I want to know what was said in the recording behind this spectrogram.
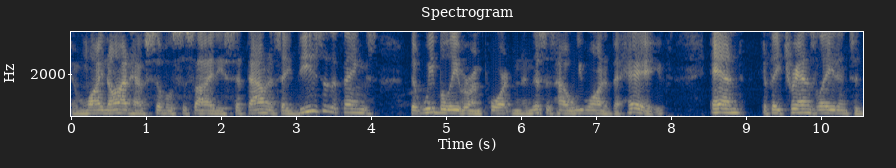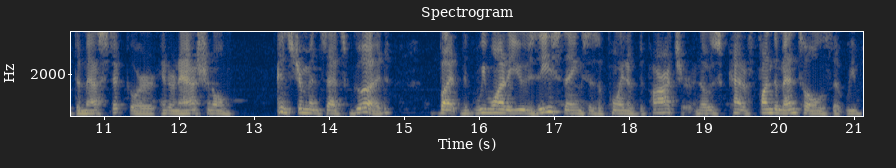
And why not have civil society sit down and say, these are the things that we believe are important, and this is how we want to behave. And if they translate into domestic or international instruments, that's good. But we want to use these things as a point of departure. And those kind of fundamentals that we've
